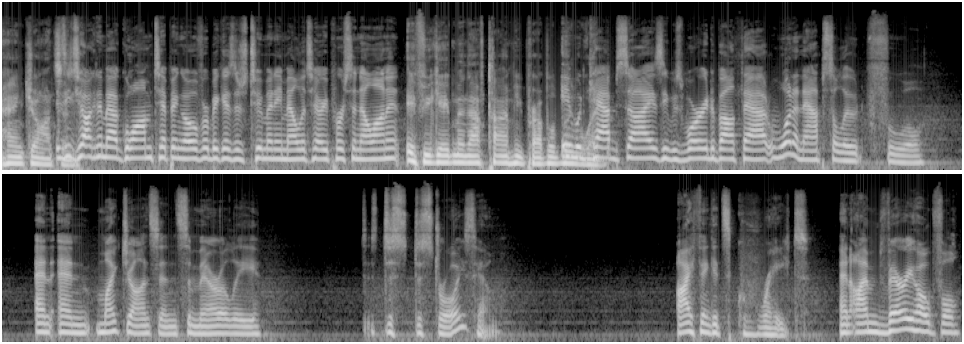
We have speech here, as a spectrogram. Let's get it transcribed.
Hank Johnson. Is he talking about Guam tipping over because there's too many military personnel on it? if you gave him enough time, he probably It would would. capsize. He was worried about that. What an absolute fool. And and Mike Johnson summarily just destroys him. I think it's great. And I'm very hopeful.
